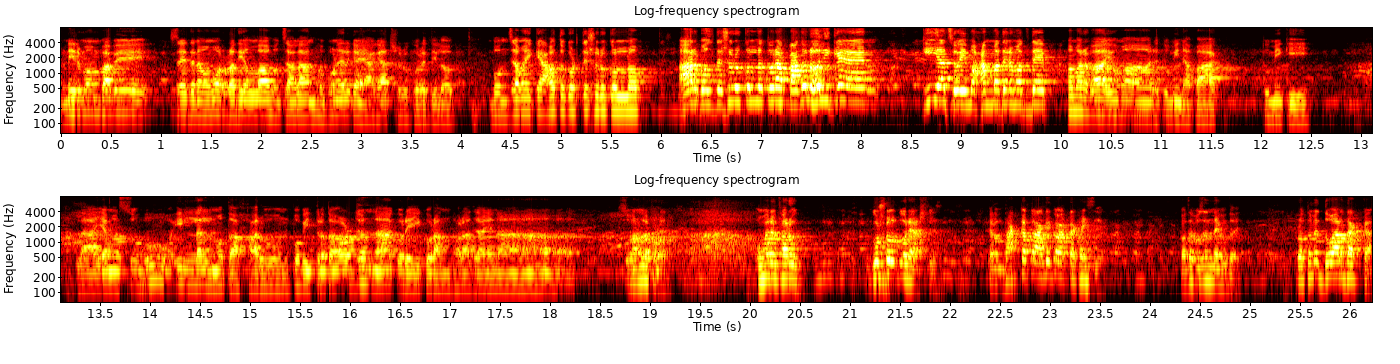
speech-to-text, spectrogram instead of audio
নির্মম ভাবে সাইয়েদনা ওমর রাদিয়াল্লাহু তাআলা আনহু বোনের গায়ে আঘাত শুরু করে দিল। বোন জামাইকে আহত করতে শুরু করল। আর বলতে শুরু করল, তোরা পাগল হলি কেন? কি আছে ওই মুহাম্মাদের মধ্যে? আমার ভাই ওমর, তুমি না পাক তুমি কি পবিত্রতা অর্জন না করে এই কোরআন ধরা যায় না। ওমর ফারুক গোসল করে আসলেন, কারণ ধাক্কা তো আগে কয়েকটা খাইছে। কথা বুঝেন নাই বোধহয়? প্রথমে দোয়ার ধাক্কা,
